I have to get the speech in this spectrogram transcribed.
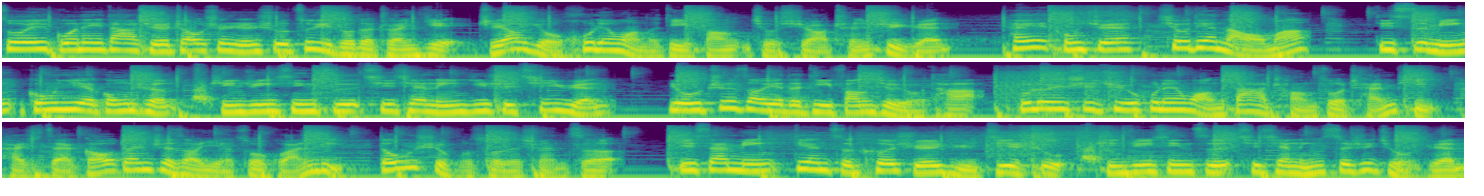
作为国内大学招生人数最多的专业，只要有互联网的地方就需要程序员。嘿，同学，修电脑吗？第四名工业工程，平均薪资七千零一十七元。有制造业的地方就有它，不论是去互联网大厂做产品，还是在高端制造业做管理，都是不错的选择。第三名，电子科学与技术，平均薪资七千零四十九元，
